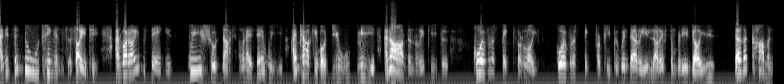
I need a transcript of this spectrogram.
and it's a new thing in society. And what I'm saying is, we should not. And when I say we, I'm talking about you, me, and ordinary people who have respect for life, who have respect for people when they're ill or if somebody dies. There's a common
